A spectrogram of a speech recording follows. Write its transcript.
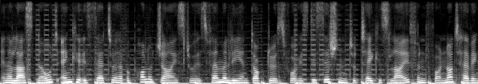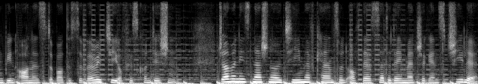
In a last note, Enke is said to have apologized to his family and doctors for his decision to take his life and for not having been honest about the severity of his condition. Germany's national team have cancelled off their Saturday match against Chile.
